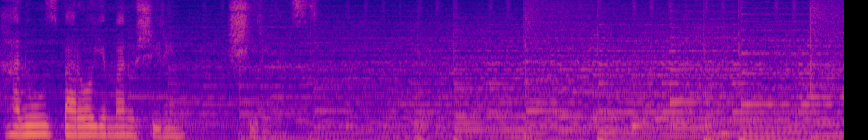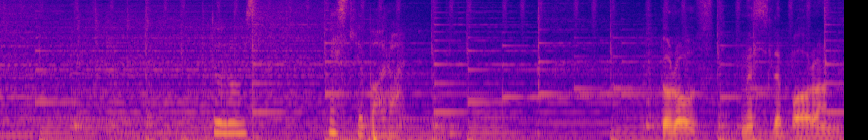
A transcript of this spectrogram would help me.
هنوز برای من و شیرین شیرین است. درست مثل باران. درست مثل باران.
